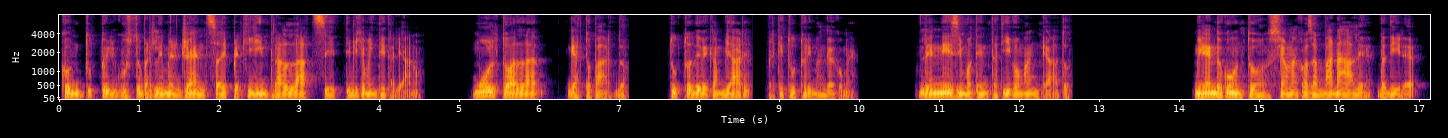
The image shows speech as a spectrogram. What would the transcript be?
con tutto il gusto per l'emergenza e per gli intrallazzi tipicamente italiano. Molto al gatto pardo. Tutto deve cambiare perché tutto rimanga com'è. L'ennesimo tentativo mancato. Mi rendo conto sia una cosa banale da dire,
